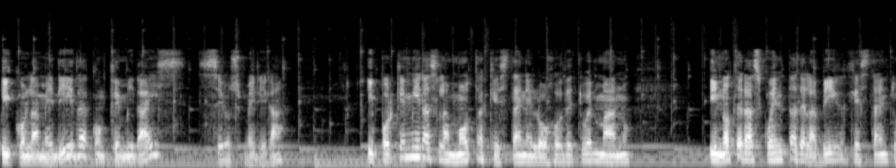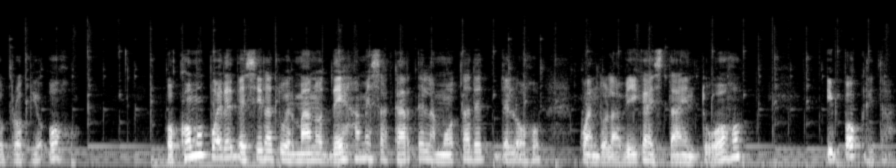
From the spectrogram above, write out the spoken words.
y con la medida con que miráis, se os medirá. ¿Y por qué miras la mota que está en el ojo de tu hermano y no te das cuenta de la viga que está en tu propio ojo? ¿O cómo puedes decir a tu hermano, déjame sacarte la mota del ojo cuando la viga está en tu ojo? Hipócrita,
